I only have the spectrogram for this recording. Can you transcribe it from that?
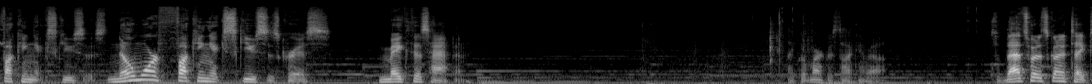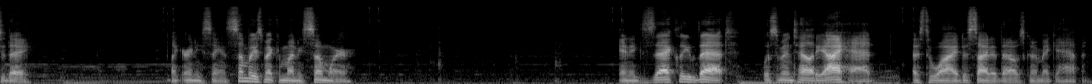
fucking excuses. No more fucking excuses, Chris. Make this happen." Like what Mark was talking about. So that's what it's going to take today. Like Ernie's saying, somebody's making money somewhere. And exactly that was the mentality I had as to why I decided that I was going to make it happen.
